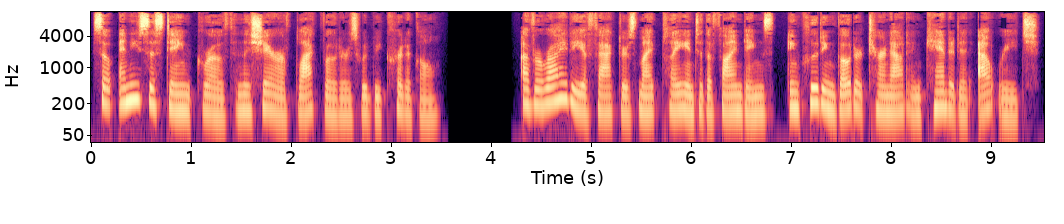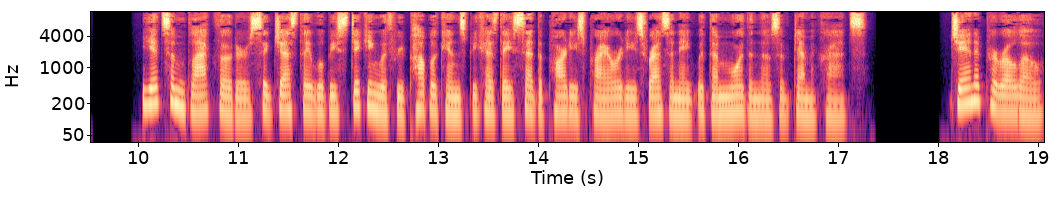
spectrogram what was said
so any sustained growth in the share of black voters would be critical. A variety of factors might play into the findings, including voter turnout and candidate outreach. Yet some black voters suggest they will be sticking with Republicans because they said the party's priorities resonate with them more than those of Democrats. Janet Pirolo,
